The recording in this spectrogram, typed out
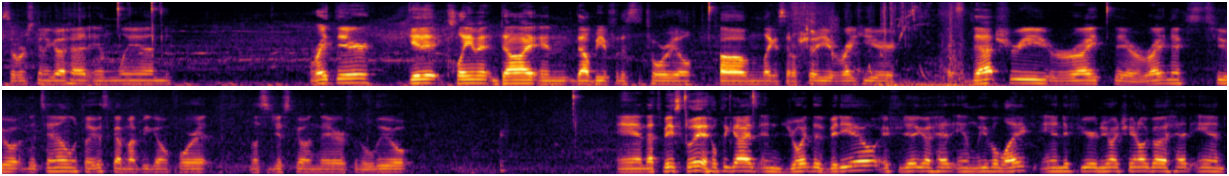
So we're just to go ahead and land right there get it, claim it, die, and that'll be it for this tutorial. Um, like I said, I'll show you right here. It's that tree right there, right next to the town. Looks like this guy might be going for it, he's just going there for the loot. And that's basically it. Hope you guys enjoyed the video. If you did, go ahead and leave a like. And if you're new to my channel, go ahead and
